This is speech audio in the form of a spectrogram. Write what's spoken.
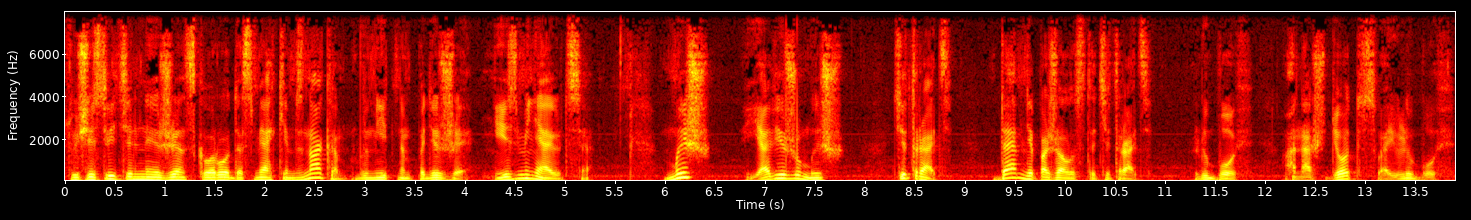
Существительные женского рода с мягким знаком в именительном падеже не изменяются. Мышь. Я вижу мышь. Тетрадь. Дай мне, пожалуйста, тетрадь. Любовь. Она ждет свою любовь.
